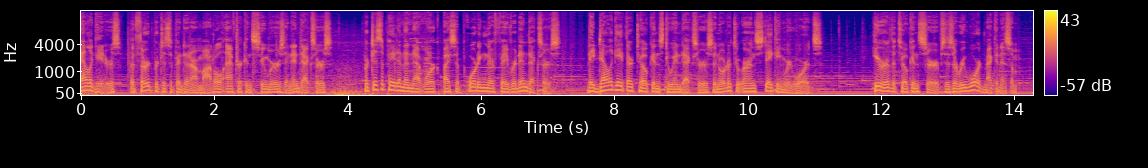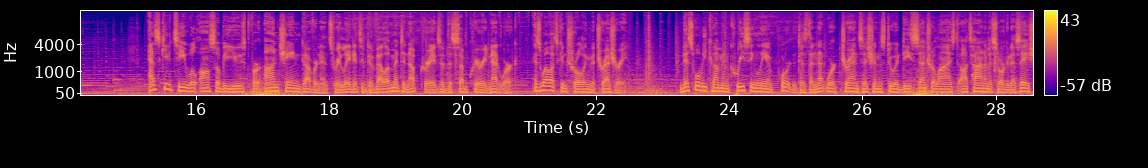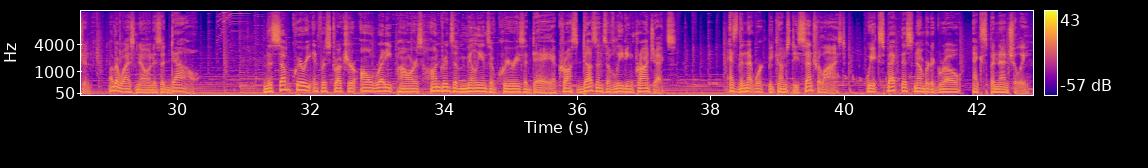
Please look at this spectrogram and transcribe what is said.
Delegators, the third participant in our model after consumers and indexers, participate in the network by supporting their favorite indexers. They delegate their tokens to indexers in order to earn staking rewards. Here, the token serves as a reward mechanism. SQT will also be used for on-chain governance related to development and upgrades of the subquery network, as well as controlling the treasury. This will become increasingly important as the network transitions to a decentralized autonomous organization, otherwise known as a DAO. The subquery infrastructure already powers hundreds of millions of queries a day across dozens of leading projects. As the network becomes decentralized, we expect this number to grow exponentially.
